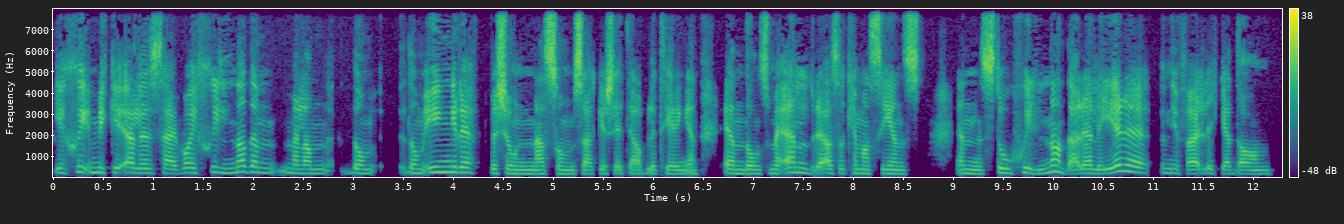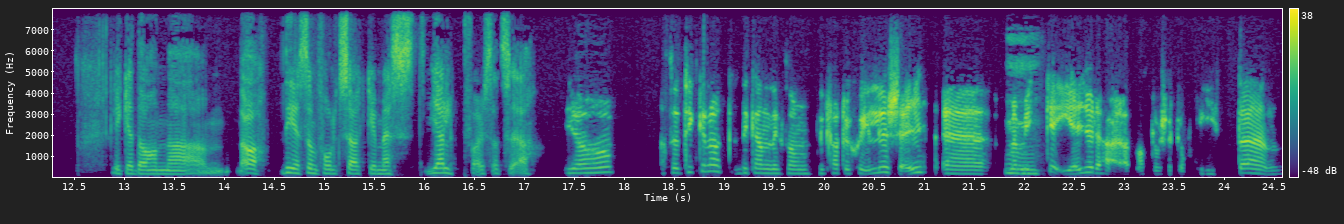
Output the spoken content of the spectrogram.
är mycket, eller så här, vad är skillnaden mellan de, de yngre personerna som söker sig till habiliteringen än de som är äldre? Alltså kan man se en, en stor skillnad där eller är det ungefär likadan, likadana, ja, det som folk söker mest hjälp för så att säga? Ja, alltså jag tycker nog att det kan liksom, det är klart det skiljer sig. Eh, men Mm. mycket är ju det här att man ska försöka hitta en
